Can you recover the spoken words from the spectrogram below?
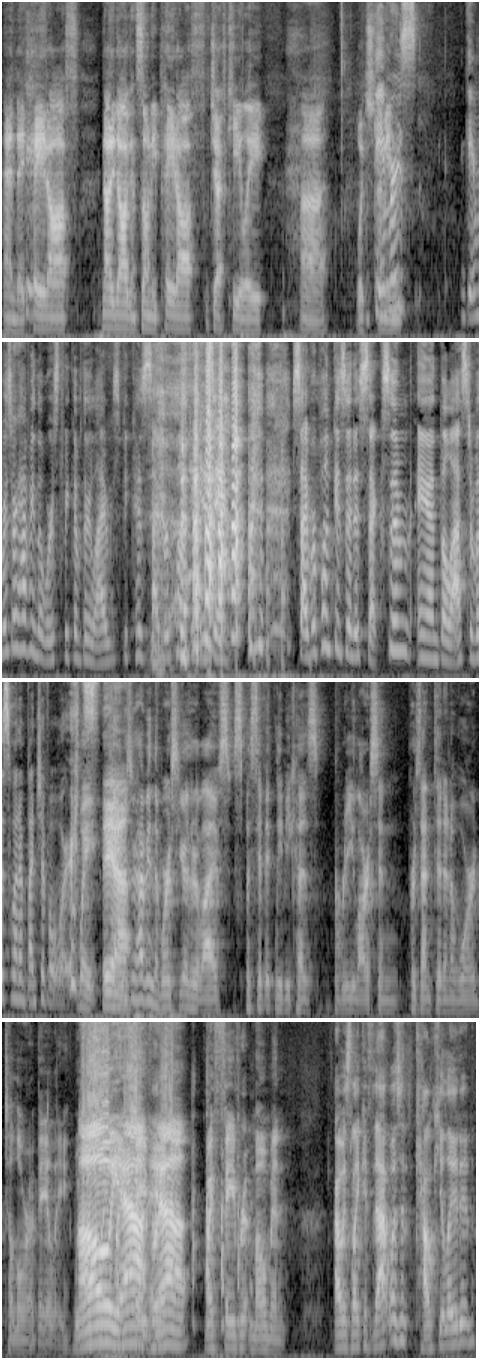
and they paid off. Naughty Dog and Sony paid off Geoff Keighley, uh, which I mean, Gamers gamers are having the worst week of their lives because Cyberpunk isn't Cyberpunk isn't a sex sim and The Last of Us won a bunch of awards. Wait, Yeah. gamers are having the worst year of their lives specifically because Brie Larson presented an award to Laura Bailey. Which oh was like oh, my yeah, favorite, yeah. my favorite moment. I was like, if that wasn't calculated,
